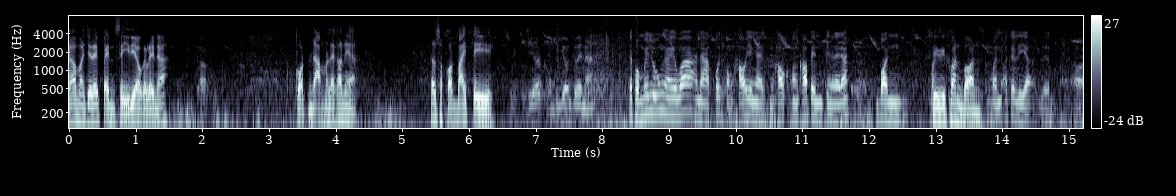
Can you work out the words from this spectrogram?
นะมันจะได้เป็นสีเดียวกันเลยนะครับกดดำอะไรเขาเนี่ย แล้วสกอตไบรท์ตีพี่ยศของพี่ยศด้วยนะ แต่ผมไม่รู้ไงว่าอนาคตของเขายังไงของเขาของเขาเป็นเป็นอะไรนะบอลบอซิลลิคอนบอลบอลออสเตรเลียหรือเอ่อ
